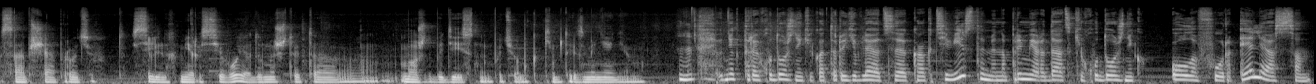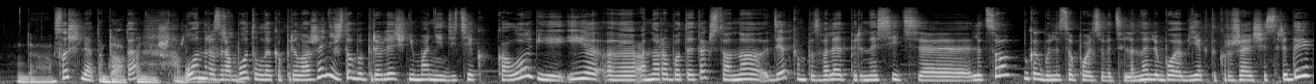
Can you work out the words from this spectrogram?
сообща против сильных мира сего, я думаю, что это может быть действенным путем к каким-то изменениям. Некоторые художники, которые являются активистами, например, датский художник Олафур Элиассон. Да. Слышали о таком, да? да? конечно. Он разработал эко-приложение, чтобы привлечь внимание детей к экологии, и э, оно работает так, что оно деткам позволяет переносить э, лицо, ну, как бы лицо пользователя, на любой объект окружающей среды.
